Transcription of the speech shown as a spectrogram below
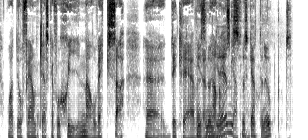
och att det offentliga ska få skina och växa. Det kräver Finns det någon gräns för skatterna uppåt?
